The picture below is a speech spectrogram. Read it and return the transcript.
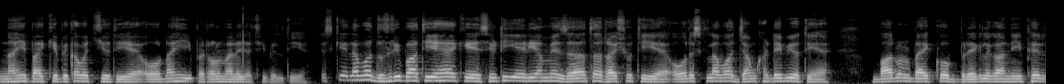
نہ ہی بائک کی پک اپ اچھی ہوتی ہے اور نہ ہی پیٹرول مائلیج اچھی ملتی ہے۔ اس کے علاوہ دوسری بات یہ ہے کہ سٹی ایریا میں زیادہ تر رش ہوتی ہے اور اس کے علاوہ جم کھڈے بھی ہوتے ہیں۔ بار بار بائک کو بریک لگانی، پھر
